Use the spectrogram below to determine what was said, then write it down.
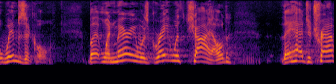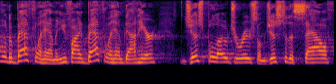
a whimsical. But when Mary was great with child, they had to travel to Bethlehem, and you find Bethlehem down here just below Jerusalem, just to the south,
